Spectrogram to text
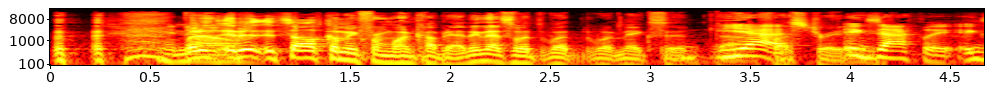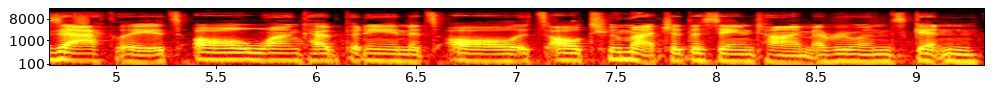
But know. it, it, it's all coming from one company. I think that's what what, what makes it uh, yeah, frustrating. exactly, exactly. It's all one company, and it's all it's all too much at the same time. Everyone's getting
